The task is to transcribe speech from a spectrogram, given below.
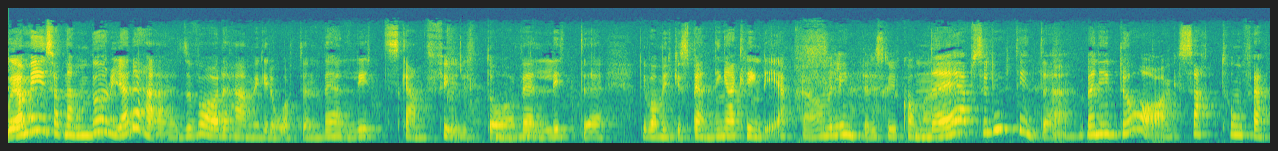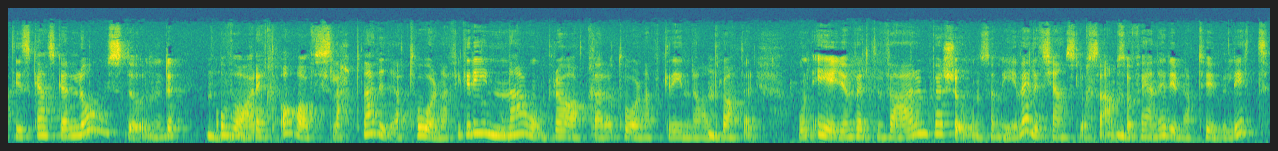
Och jag minns att när hon började här, då var det här med gråten väldigt skamfyllt och väldigt, eh, det var mycket spänningar kring det. Ja, hon ville inte det skulle komma. Nej, absolut inte. Men idag satt hon faktiskt ganska lång stund och var rätt avslappnad i att tårarna fick rinna, hon pratar och tårarna fick rinna, hon pratar. Hon är ju en väldigt varm person som är väldigt känslosam, så för henne är det naturligt.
